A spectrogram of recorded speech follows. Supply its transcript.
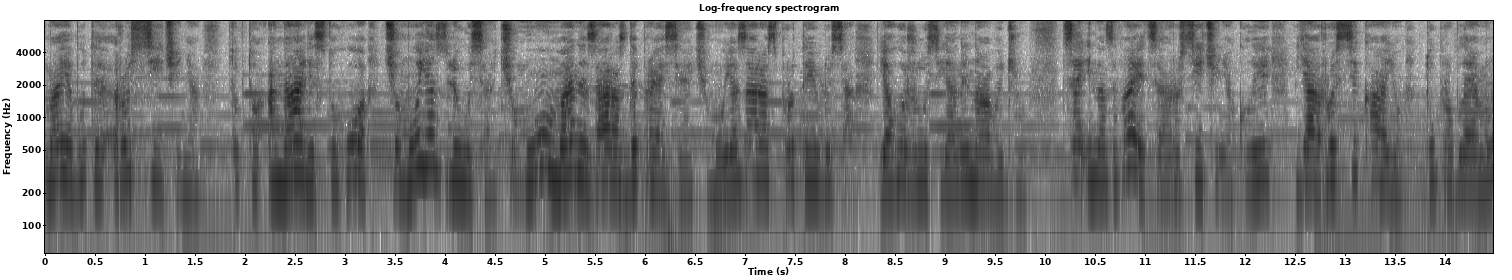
має бути розсічення, тобто аналіз того, чому я злюся, чому у мене зараз депресія, чому я зараз противлюся, я горжусь, я ненавиджу. Це і називається розсічення, коли я розсікаю ту проблему,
